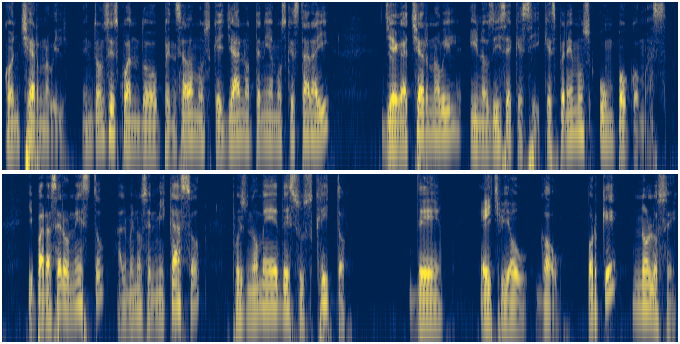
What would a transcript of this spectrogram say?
con Chernobyl. Entonces cuando pensábamos que ya no teníamos que estar ahí, Llega Chernobyl y nos dice que sí, que esperemos un poco más. Y para ser honesto, al menos en mi caso, pues no me he desuscrito de HBO Go. ¿Por qué? No lo sé.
